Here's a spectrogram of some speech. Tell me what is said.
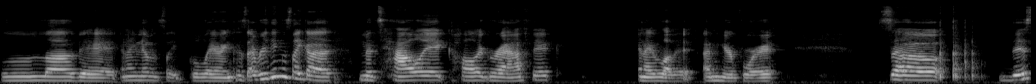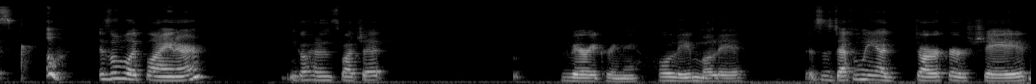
Love it. And I know it's like glaring because everything's like a metallic holographic and I love it. I'm here for it. So this oh, is a lip liner. Go ahead and swatch it. Very creamy. Holy moly. This is definitely a darker shade.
